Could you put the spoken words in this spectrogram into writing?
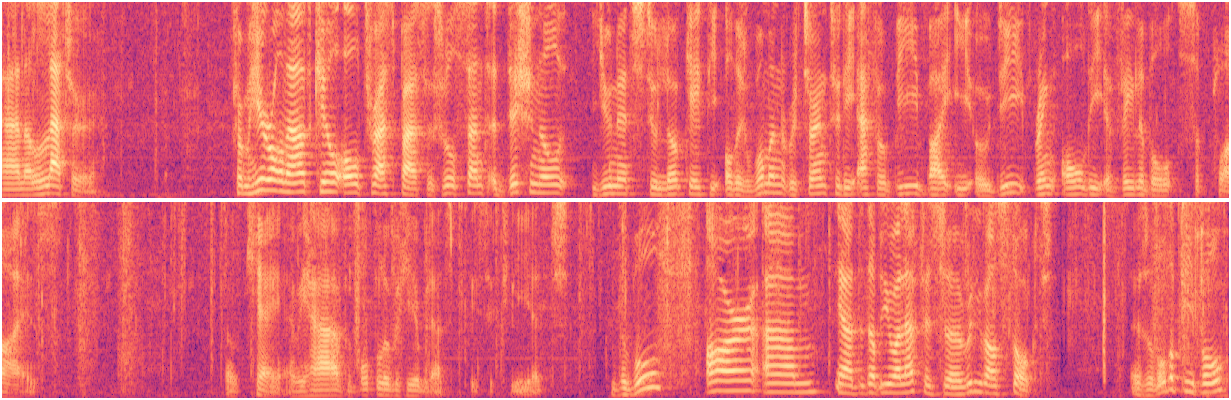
and a letter. From here on out, kill all trespassers. We'll send additional units to locate the other woman. Return to the FOB by EOD. Bring all the available supplies. Okay, and we have a bottle over here, but that's basically it. The wolf are, um, yeah, the WLF is uh, really well stocked. There's a lot of people,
